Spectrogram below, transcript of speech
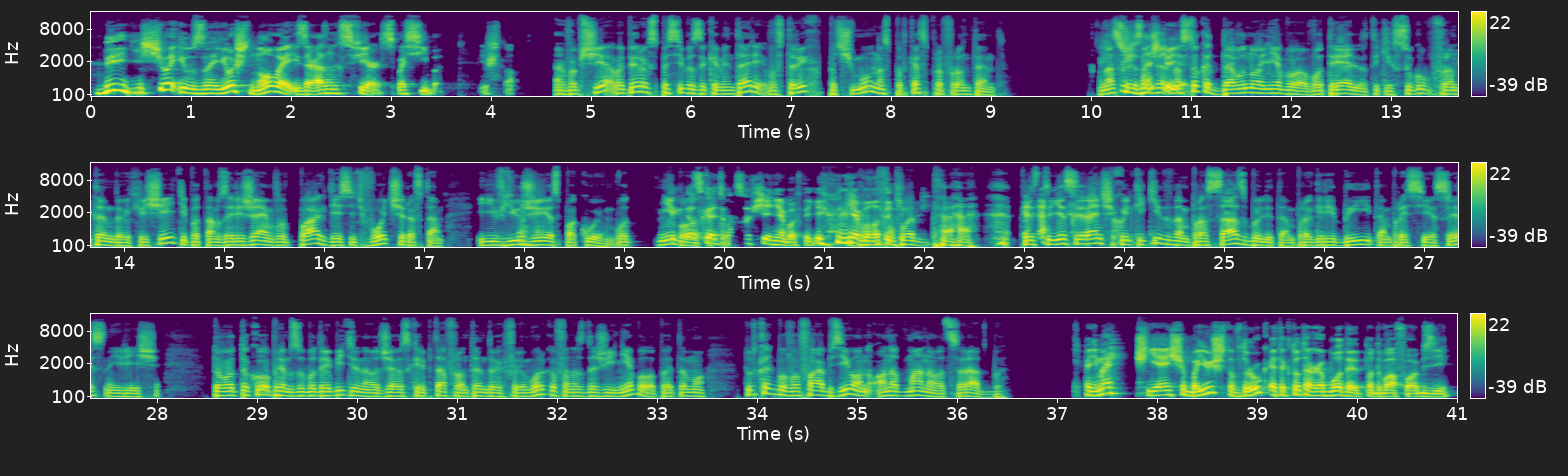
Да еще и узнаешь новое из разных сфер. Спасибо. И что? А вообще, во-первых, спасибо за комментарий. Во-вторых, почему у нас подкаст про фронтенд? У нас Слушай, знаешь, уже настолько я... давно не было вот реально таких сугубо фронтендовых вещей, типа там заряжаем в пак 10 вотчеров там и в UGS ага. пакуем. Вот не Ты было. Хотел сказать, у нас вообще не было таких. не было таких. Вот, да. То есть, если раньше хоть какие-то там про SAS были, там про гриды, там про CSS вещи, то вот такого прям зубодробительного JavaScript фронтендовых фреймворков у нас даже и не было, поэтому тут как бы в FABZ он, он обманываться рад бы. Понимаешь, я еще боюсь, что вдруг это кто-то работает под Вафу Абзи.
